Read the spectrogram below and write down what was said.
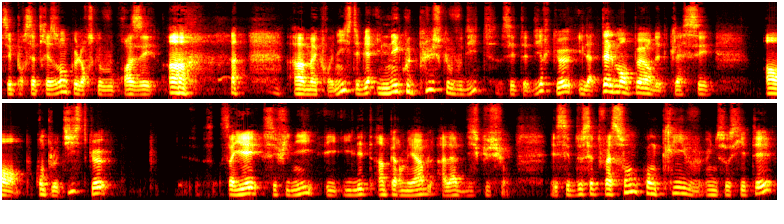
C'est pour cette raison que lorsque vous croisez un, un macroniste, eh bien, il n'écoute plus ce que vous dites. C'est-à-dire qu'il a tellement peur d'être classé en complotiste que ça y est, c'est fini, il est imperméable à la discussion. Et c'est de cette façon qu'on clive une société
